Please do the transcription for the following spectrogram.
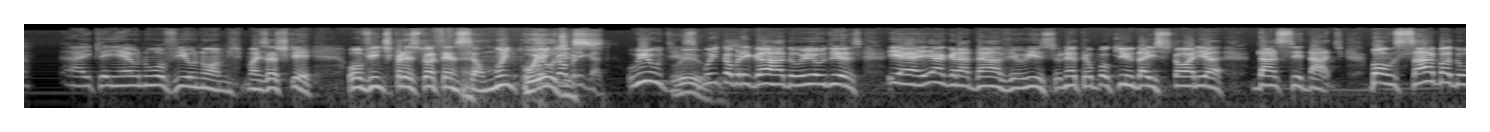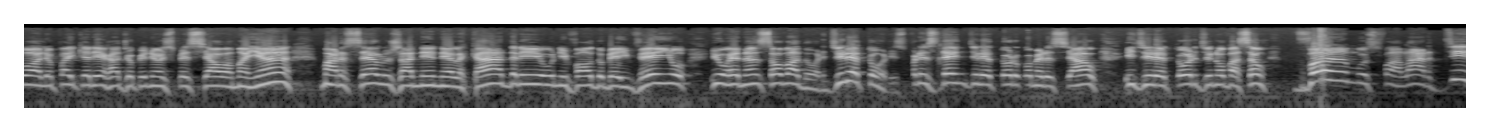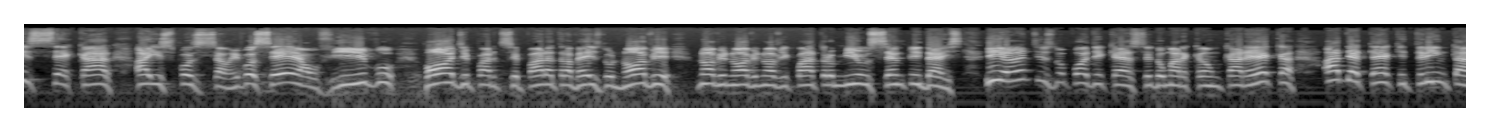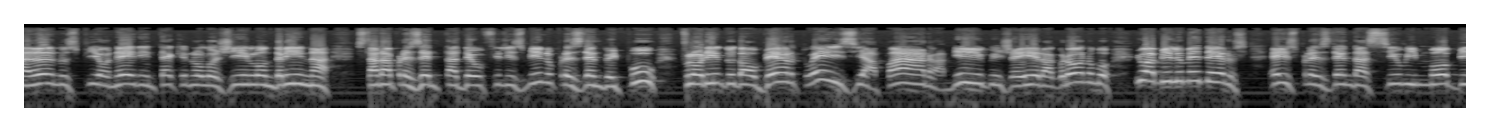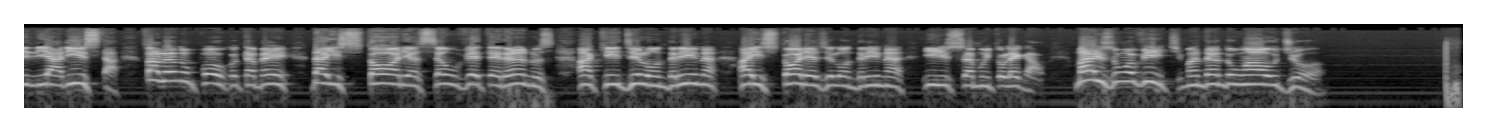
Ai, quem é, eu não ouvi o nome, mas acho que o ouvinte prestou atenção. Muito, muito obrigado. Wildes, Wildes, muito obrigado, Wildes. E é, é, agradável isso, né? Ter um pouquinho da história da cidade. Bom, sábado, olha, o Pai Querer Rádio Opinião Especial amanhã, Marcelo Janine Elcadre, o Nivaldo Benvenho e o Renan Salvador. Diretores, presidente, diretor comercial e diretor de inovação vamos falar, dissecar a exposição. E você, ao vivo, pode participar através do 999941110. E antes, no podcast do Marcão Careca, a Detec 30 anos, pioneira em tecnologia em Londrina. Estará presente Tadeu Filismino, presidente do IPU, Florindo Dalberto, ex-Iapar, amigo, engenheiro agrônomo, e o Abílio Medeiros, ex-presidente da CIL imobiliarista. Falando um pouco também da história, são veteranos aqui de Londrina, a história de Londrina, e isso é muito legal. Mais um ouvinte mandando um áudio.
